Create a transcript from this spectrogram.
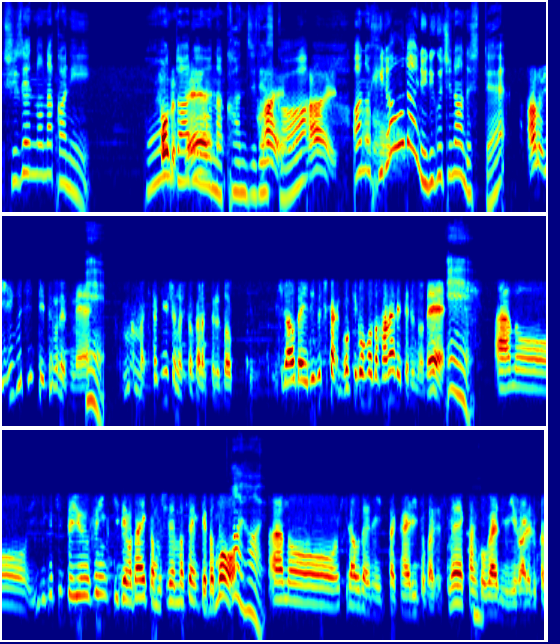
自然の中にポーンとあるような感じですか、ね。はい、はい、あの平尾台の入り口なんですって？あの入り口って言ってもですね、ええ北九州の人からすると平尾台入り口から5キロほど離れてるので、ええ、あの入り口という雰囲気ではないかもしれませんけども、はいはい、あの平尾台に行った帰りとかですね観光帰りに寄られる方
